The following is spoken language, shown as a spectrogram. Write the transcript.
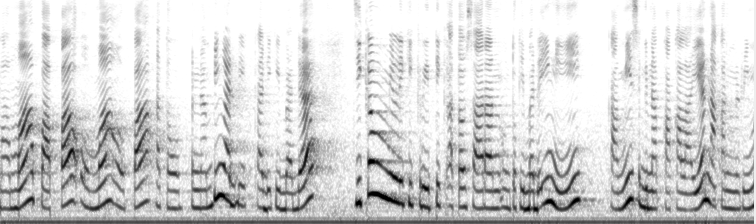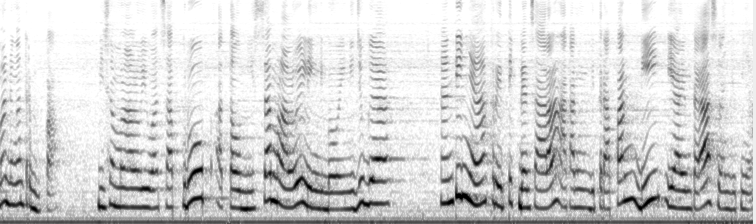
mama, papa, oma, opa, atau pendamping adik-adik ibadah jika memiliki kritik atau saran untuk ibadah ini, kami segenap kakak layan akan menerima dengan terbuka. Bisa melalui WhatsApp grup atau bisa melalui link di bawah ini juga. Nantinya kritik dan saran akan diterapkan di IAMPA selanjutnya.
